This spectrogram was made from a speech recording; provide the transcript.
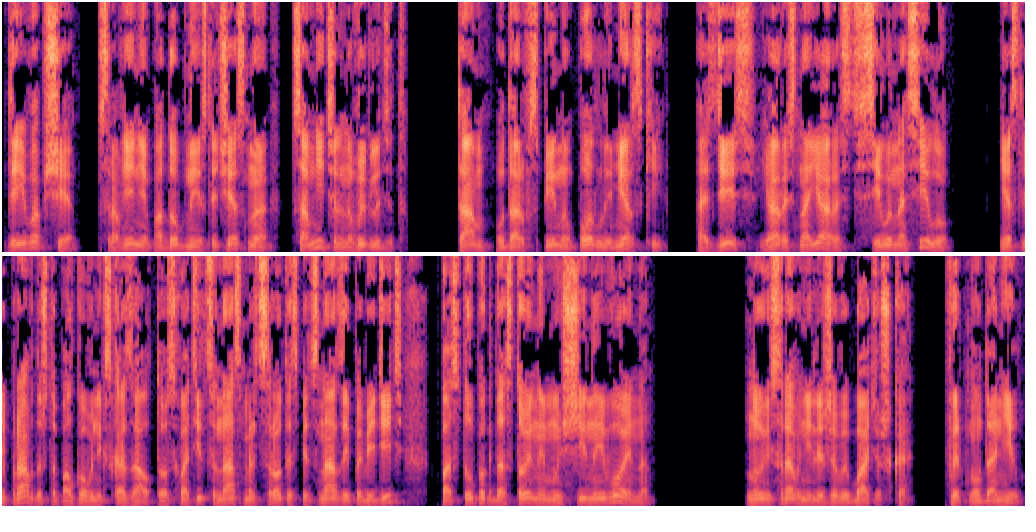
Да и вообще, сравнение подобное, если честно, сомнительно выглядит. Там удар в спину подлый, мерзкий, а здесь ярость на ярость, сила на силу. Если правда, что полковник сказал, то схватиться насмерть с роты спецназа и победить – поступок достойный мужчины и воина. «Ну и сравнили же вы, батюшка», – фыркнул Данил.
